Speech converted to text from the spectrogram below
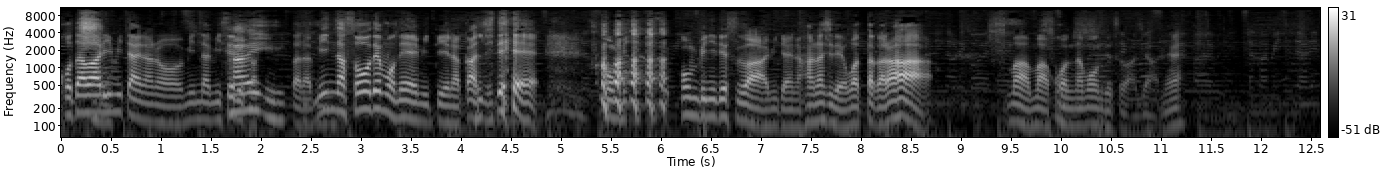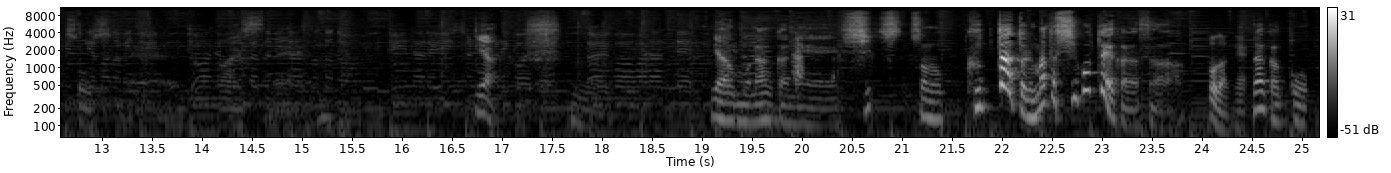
こだわりみたいなのをみんな見せるかと思ったら、みんなそうでもねえ、みたいな感じで、コンビニです、コンビニですわ、みたいな話で終わったから、まあまあ、こんなもんですわ、じゃあね。そうですね。うまいっすね。いや、うん、いや、もうなんかね、し、その、食った後にまた仕事やからさ、そうだね。なんかこう、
